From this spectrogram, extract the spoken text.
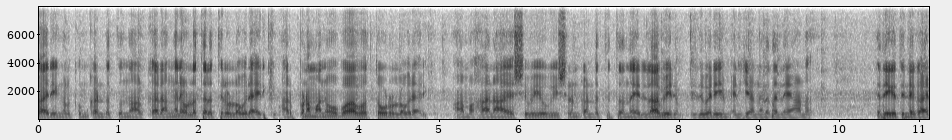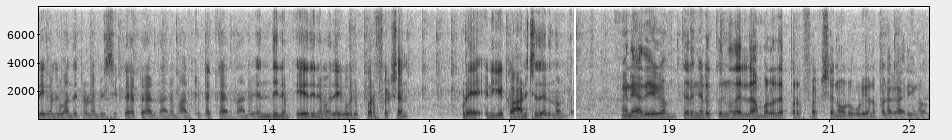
കാര്യങ്ങൾക്കും കണ്ടെത്തുന്ന ആൾക്കാർ അങ്ങനെയുള്ള തരത്തിലുള്ളവരായിരിക്കും. അർപ്പണ മനോഭാവത്തോടുള്ളവരായിരിക്കും. ആ മഹാനായ ശിവയോഗീശ്വരൻ കണ്ടെത്തി തന്ന എല്ലാ പേരും ഇതുവരെയും എനിക്ക് അങ്ങനെ തന്നെയാണ് അദ്ദേഹത്തിന്റെ കാര്യങ്ങളിൽ വന്നിട്ടുള്ള മ്യൂസിക് ഡയറക്ടർ ആയിരുന്നാലും ആർക്കിടെക്റ്റ് ആയിരുന്നാലും എന്തിനും ഏതിനും അദ്ദേഹം ഒരു പെർഫെക്ഷൻ ഇവിടെ എനിക്ക് കാണിച്ചു തരുന്നുണ്ട്. അങ്ങനെ അദ്ദേഹം തിരഞ്ഞെടുക്കുന്നതെല്ലാം വളരെ പെർഫെക്ഷനോട് കൂടിയാണ് പല കാര്യങ്ങളും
